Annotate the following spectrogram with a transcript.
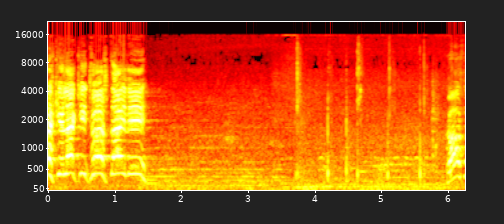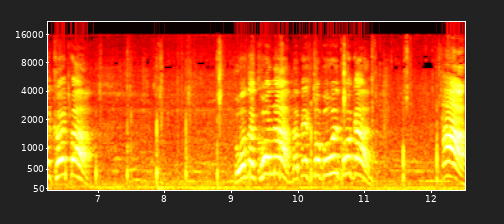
Ekki leggja í tvö stæði! Hvað ást að kaupa? Að kona með byggt og búið bókan! Ha?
